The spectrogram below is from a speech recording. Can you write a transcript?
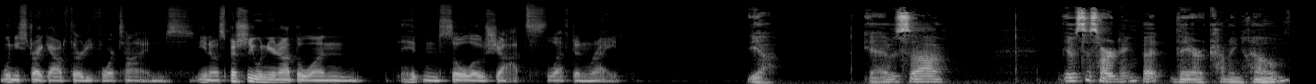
when you strike out 34 times, you know, especially when you're not the one hitting solo shots left and right. Yeah. Yeah, it was uh it was disheartening, but they are coming home.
